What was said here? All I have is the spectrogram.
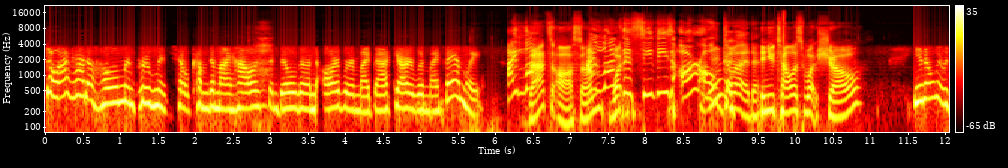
So I had a home improvement show come to my house and build an arbor in my backyard with my family. I love. That's awesome. I love what, this. See, these are all good. Can you tell us what show? You know, it was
